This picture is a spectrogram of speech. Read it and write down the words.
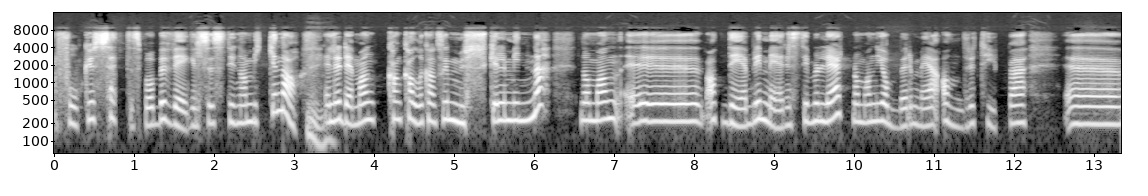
fokus settes på bevegelsesdynamikken, da. Mm. Eller det man kan kalle kanskje muskelminne. Når man, eh, at det blir mer stimulert når man jobber med andre type eh,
